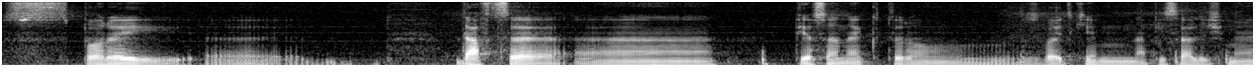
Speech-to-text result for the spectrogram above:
sporej e, dawce e, piosenek, którą z Wojtkiem napisaliśmy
